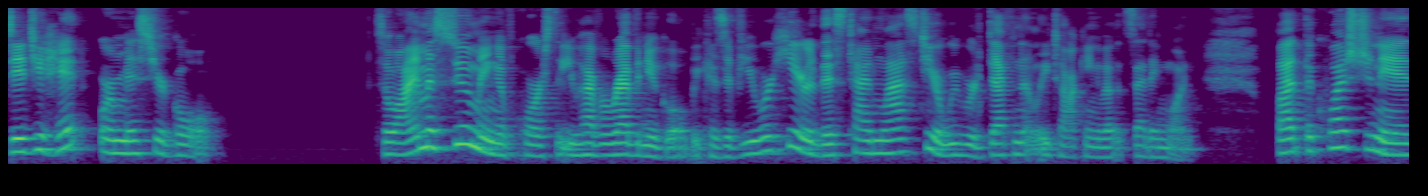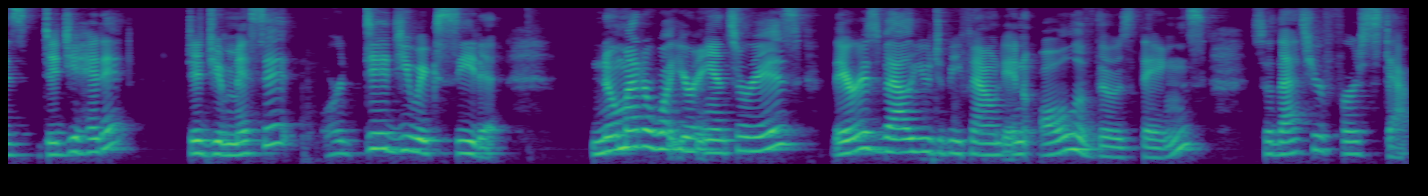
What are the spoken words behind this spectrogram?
Did you hit or miss your goal? So, I'm assuming, of course, that you have a revenue goal because if you were here this time last year, we were definitely talking about setting one. But the question is Did you hit it? Did you miss it? or did you exceed it? No matter what your answer is, there is value to be found in all of those things. So that's your first step.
